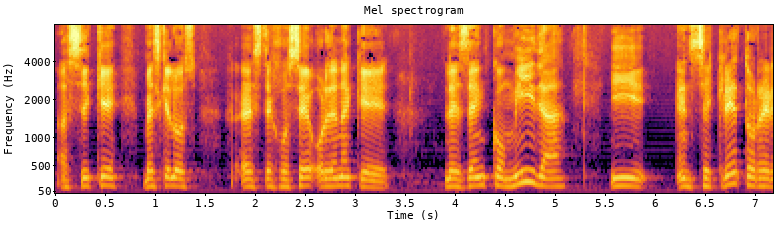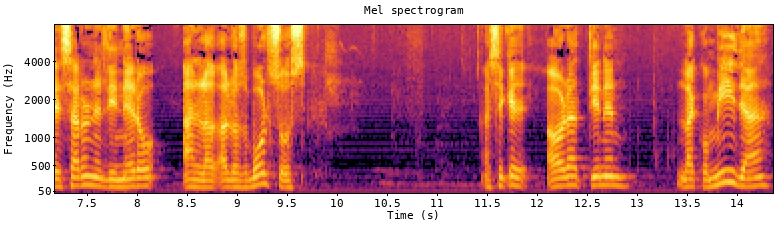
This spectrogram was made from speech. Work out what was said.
Así que ves que los este José ordena que les den comida y en secreto regresaron el dinero a, a los bolsos. Así que ahora tienen la comida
